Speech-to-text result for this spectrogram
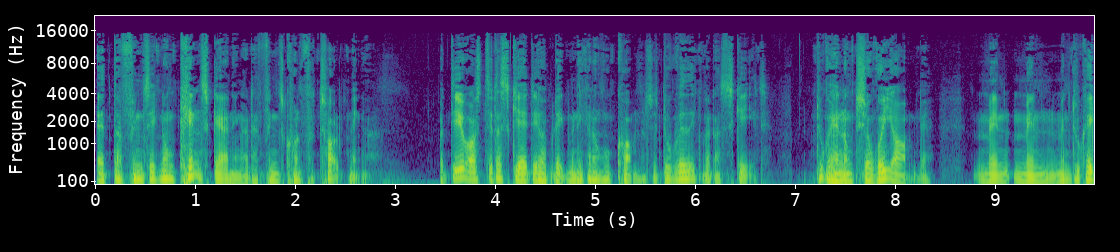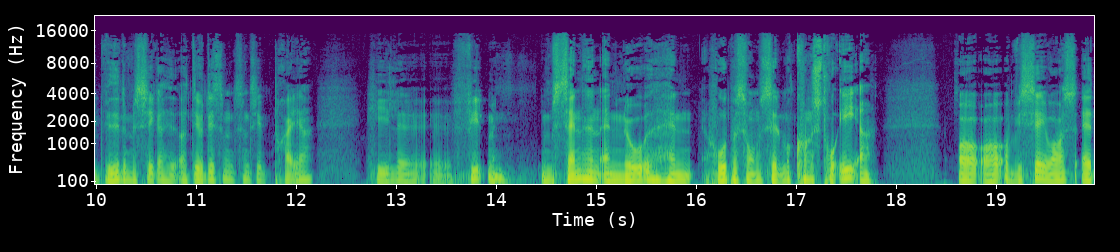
at der findes ikke nogen kendskærninger, der findes kun fortolkninger. Og det er jo også det, der sker i det øjeblik, men ikke har nogen hukommelse. Du ved ikke, hvad der er sket. Du kan have nogle teorier om det, men, men, men du kan ikke vide det med sikkerhed. Og det er jo det, som sådan set præger hele øh, filmen sandheden er noget, han, hovedpersonen selv må konstruere. Og, og, og vi ser jo også, at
